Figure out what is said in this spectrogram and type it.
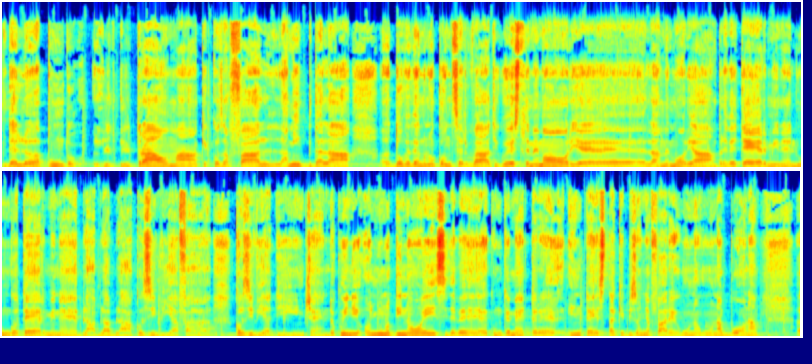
del appunto il, il, trauma, che cosa fa l'amigdala, eh, dove vengono conservati queste memorie, la memoria a breve termine, lungo termine, bla bla bla, così via, fa, così via dicendo. Quindi ognuno di noi si deve comunque mettere in testa che bisogna fare una, una buona uh,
